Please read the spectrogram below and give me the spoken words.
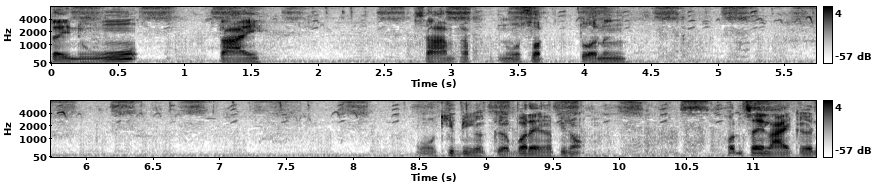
ได้หนูตายสามครับ หนูสดตัวหนึ่งโอ้คลิปนี้ก็เกือบว่าได้ครับพี่น้องคนใส่หลายเกิน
